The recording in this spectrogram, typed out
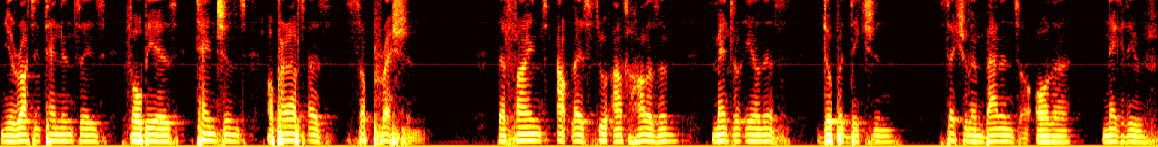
neurotic tendencies, phobias, tensions, or perhaps as suppression that finds outlets through alcoholism, mental illness, dope addiction, sexual imbalance, or other negative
